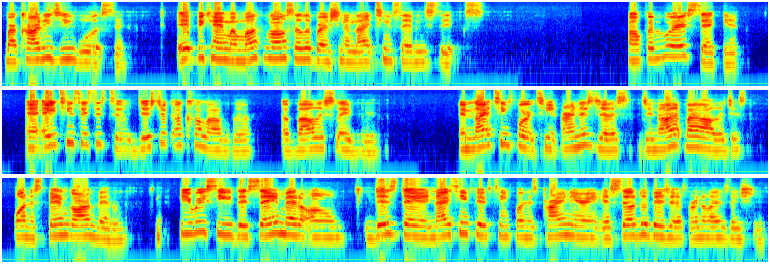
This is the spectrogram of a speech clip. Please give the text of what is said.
by Carter G. Woodson. It became a month-long celebration in 1976. On February 2nd, in 1862, District of Columbia abolished slavery. In 1914, Ernest Just, genetic biologist, won the Spingarn Medal. He received the same medal on this day in 1915 for his pioneering in cell division and fertilization.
